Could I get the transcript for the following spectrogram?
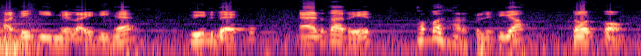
ਸਾਡੀ ਈਮੇਲ ਆਈਡੀ ਹੈ feedback@khabarharpaladia.com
